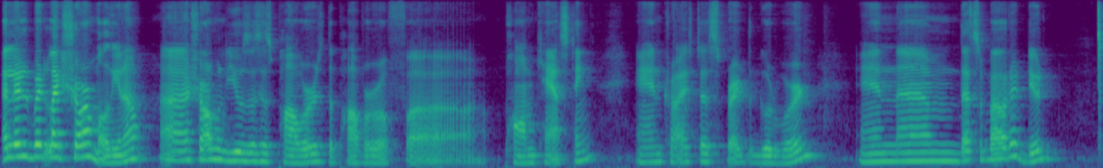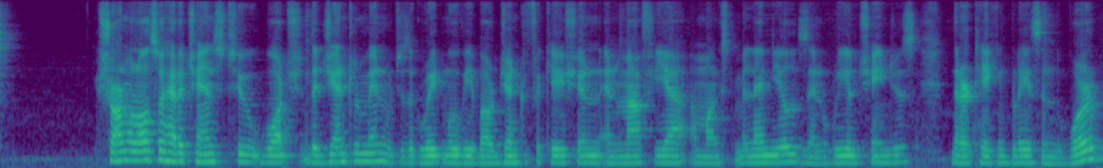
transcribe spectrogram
A little bit like Shaurmal, you know. Uh, Shaurmal uses his powers, the power of uh, palm casting, and tries to spread the good word. And um, that's about it, dude. Shaurmal also had a chance to watch The Gentleman, which is a great movie about gentrification and mafia amongst millennials and real changes that are taking place in the world.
